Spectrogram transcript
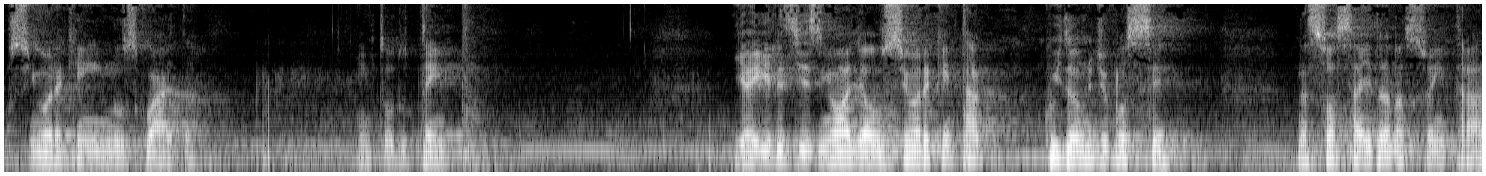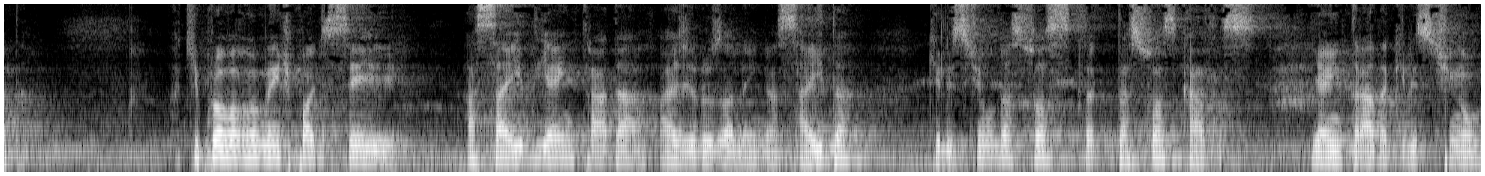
O Senhor é quem nos guarda em todo o tempo. E aí eles dizem: Olha, o Senhor é quem está cuidando de você, na sua saída, na sua entrada. Aqui provavelmente pode ser a saída e a entrada a Jerusalém, a saída que eles tinham das suas, das suas casas e a entrada que eles tinham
